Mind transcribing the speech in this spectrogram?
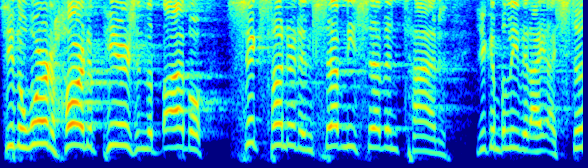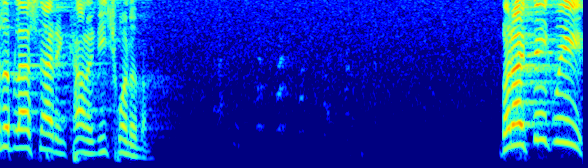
See, the word heart appears in the Bible 677 times. You can believe it. I, I stood up last night and counted each one of them. But I think we,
